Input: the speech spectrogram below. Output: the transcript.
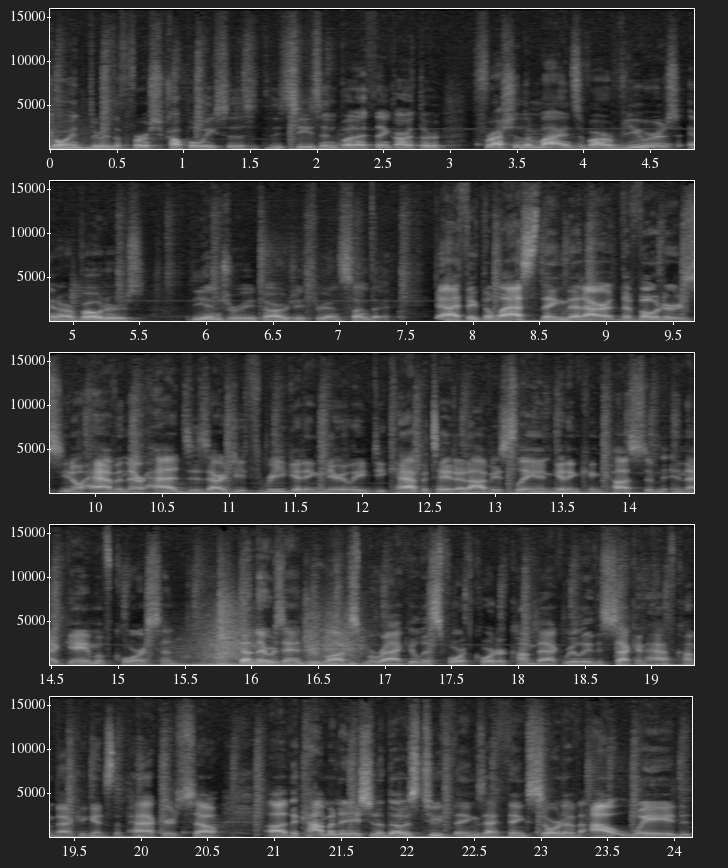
going through the first couple weeks of the season. But I think, Arthur, fresh in the minds of our viewers and our voters, the injury to RG3 on Sunday. Yeah, I think the last thing that our the voters, you know, have in their heads is RG3 getting nearly decapitated, obviously, and getting concussed in, in, that game, of course. And then there was Andrew Luck's miraculous fourth quarter comeback, really the second half comeback against the Packers. So uh, the combination of those two things, I think, sort of outweighed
